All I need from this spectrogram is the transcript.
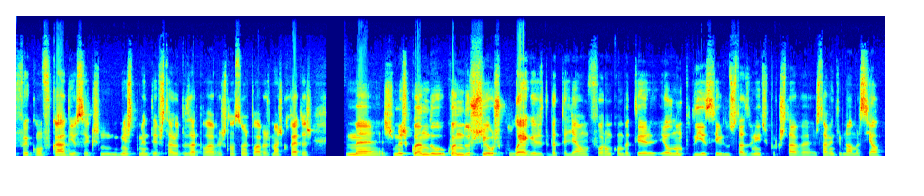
foi convocado. E eu sei que neste momento deve estar a utilizar palavras que não são as palavras mais corretas, mas, mas quando, quando os seus colegas de batalhão foram combater, ele não podia sair dos Estados Unidos porque estava, estava em tribunal marcial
